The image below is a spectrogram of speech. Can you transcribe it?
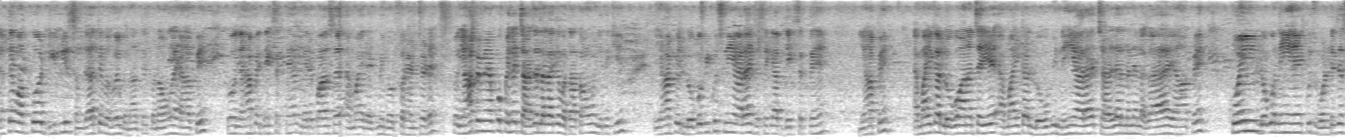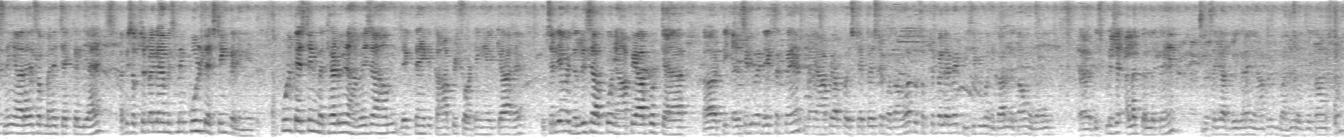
एकदम आपको डीपली समझाते हुए बनाते, बनाऊँगा यहाँ पे। तो यहाँ पे देख सकते हैं, मेरे पास M I Redmi note four handset है। तो यहाँ पे मैं आपको पहले चार्जर लगा के बताता हूँ। ये देखिए यहाँ पे लोगो भी कुछ नहीं आ रहा है, जैसे कि आप देख सकते हैं। यहाँ पे MI का लोगो आना चाहिए। MI का लोगो भी नहीं आ रहा है। चार्जर मैंने लगाया है यहाँ पे। कोई लोगो नहीं है, कुछ वोल्टेजेस नहीं आ रहे हैं, सब मैंने चेक कर लिया है। अभी सबसे पहले हम इसमें कूल टेस्टिंग करेंगे। कूल टेस्टिंग मेथड में हमेशा हम देखते हैं कि कहाँ पे शॉर्टिंग है, क्या है। तो चलिए मैं जल्दी से आपको यहाँ पे आप क्या एल सी में देख सकते हैं। मैं यहाँ पे आपको स्टेप बाई स्टेप बताऊँगा। तो सबसे पहले मैं पी को निकाल लेता हूँ मोबाइल डिस्प्ले से अलग कर लेते हैं। जैसे कि आप देख रहे हैं, यहाँ पर बाजू रख देता हूँ इसको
